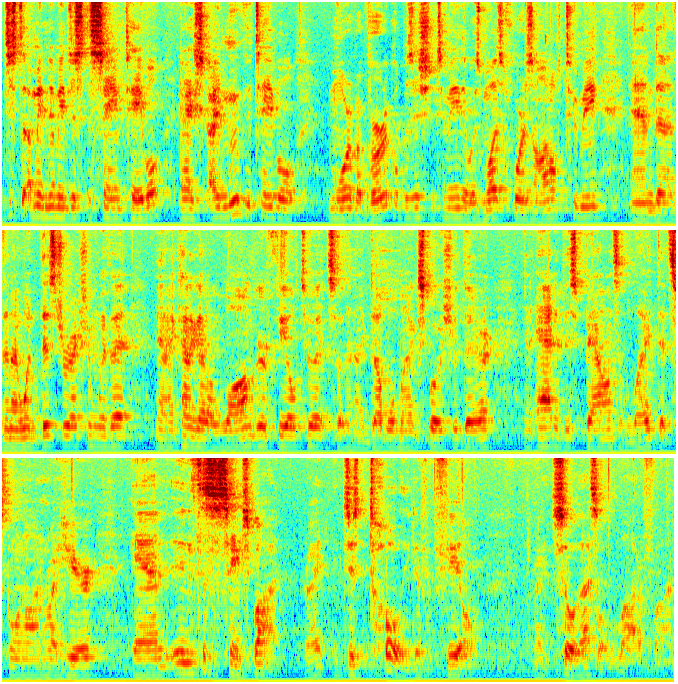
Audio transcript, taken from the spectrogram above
Just, I mean, I mean, just the same table. And I, I moved the table more of a vertical position to me. That was, was horizontal to me. And uh, then I went this direction with it. And I kind of got a longer feel to it. So then I doubled my exposure there and added this balance of light that's going on right here. And it's just the same spot, right? It's just totally different feel. Right? So that's a lot of fun.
